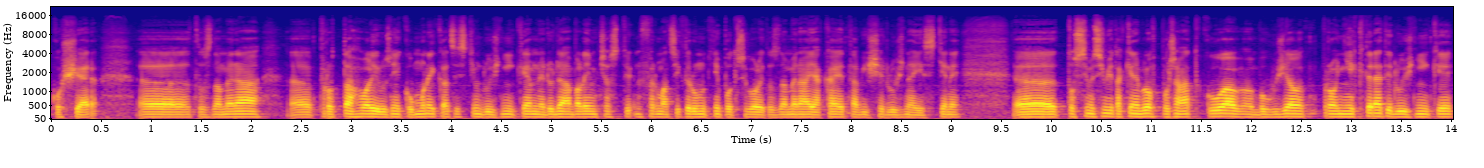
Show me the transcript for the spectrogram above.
košer. Eh, to znamená, eh, protahovali různě komunikaci s tím dlužníkem, nedodávali jim často informaci, kterou nutně potřebovali. To znamená, jaká je ta výše dlužné jistiny. To si myslím, že taky nebylo v pořádku a bohužel pro některé ty dlužníky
